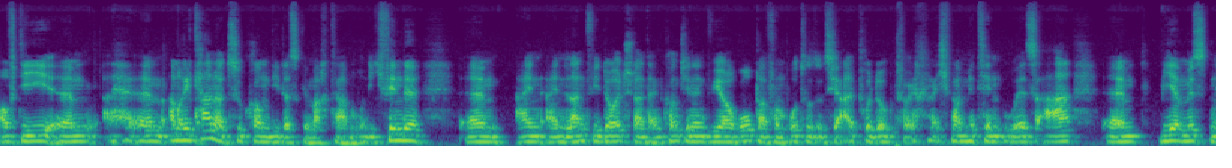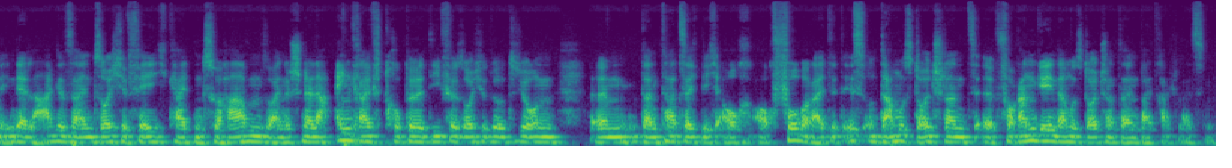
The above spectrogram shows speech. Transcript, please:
auf die ähm, ähm, Amerikaner zukommen, die das gemacht haben. Und ich finde, ähm, ein, ein Land wie Deutschland, ein Kontinent wie Europa vom Bruttosozialprodukt vergleichbar mit den USA, ähm, wir müssten in der Lage sein, solche Fähigkeiten zu haben, so eine schnelle Eingreiftruppe, die für solche Situationen ähm, dann tatsächlich auch, auch vorbereitet ist. Und da muss Deutschland äh, vorangehen, da muss Deutschland seinen Beitrag leisten.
